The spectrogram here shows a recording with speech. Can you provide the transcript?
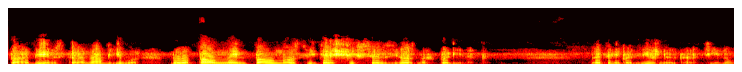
По обеим сторонам его было полным-полно светящихся звездных пылинок. В эту неподвижную картину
